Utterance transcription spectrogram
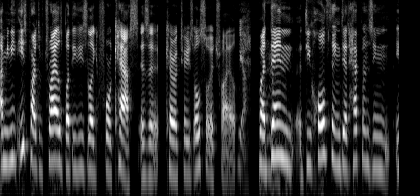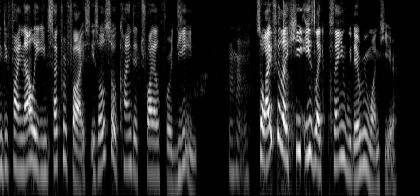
I mean, it is part of trials, but it is like for Cass as a character is also a trial. Yeah. But Mhm. then the whole thing that happens in in the finale in Sacrifice is also kind of trial for Dean. hmm So I feel like he is like playing with everyone here.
